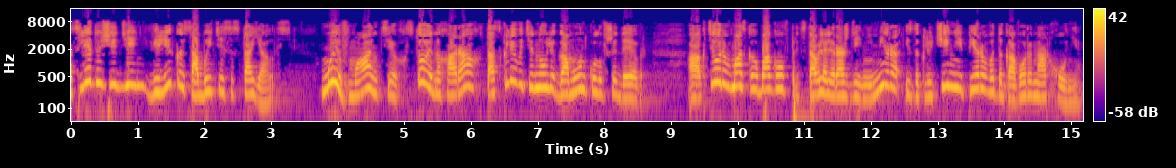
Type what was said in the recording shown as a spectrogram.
На следующий день великое событие состоялось. Мы в мантиях, стоя на хорах, тоскливо тянули гомункулов шедевр, а актеры в масках богов представляли рождение мира и заключение первого договора на Архоне.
